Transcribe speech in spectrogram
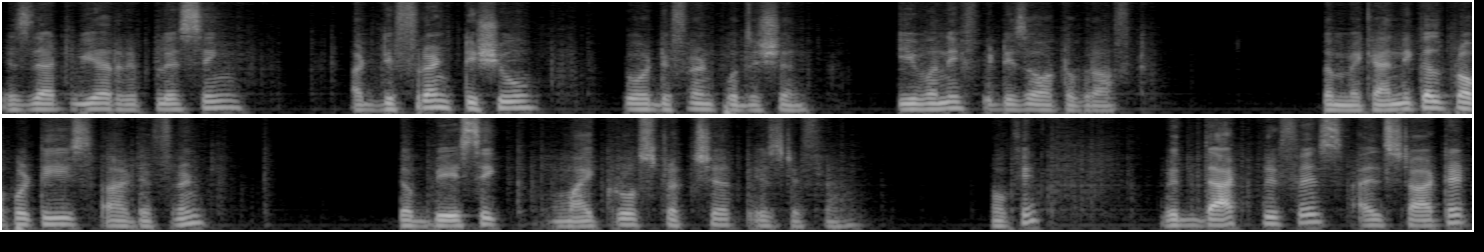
is that we are replacing a different tissue to a different position, even if it is autograft. The mechanical properties are different. The basic microstructure is different. Okay. With that preface, I'll start it.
